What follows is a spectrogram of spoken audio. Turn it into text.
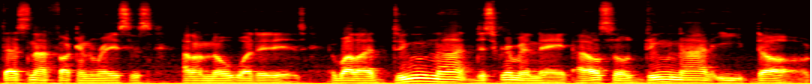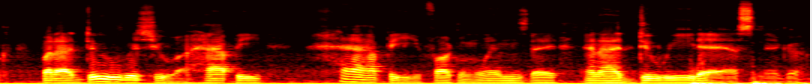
that's not fucking racist. I don't know what it is. And while I do not discriminate, I also do not eat dog. But I do wish you a happy happy fucking Wednesday, and I do eat ass, nigga.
